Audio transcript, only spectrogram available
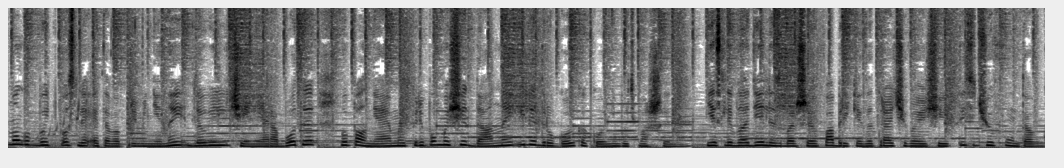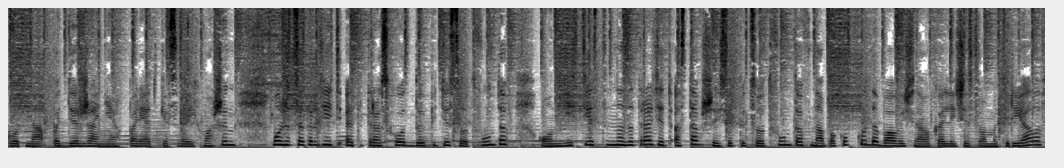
могут быть после этого применены для увеличения работы, выполняемой при помощи данной или другой какой-нибудь машины. Если владелец большой фабрики, затрачивающий тысячу фунтов в год на поддержание в порядке своих машин, может сократить этот расход до 500 фунтов, он, естественно, затратит оставшиеся 500 фунтов на покупку добавочного количества материалов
